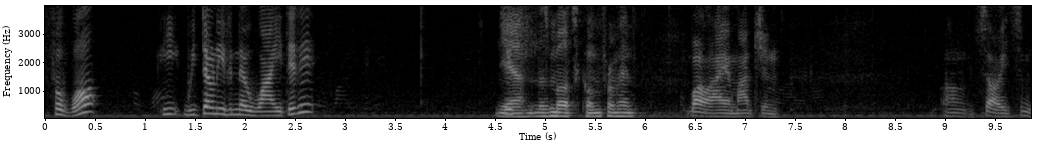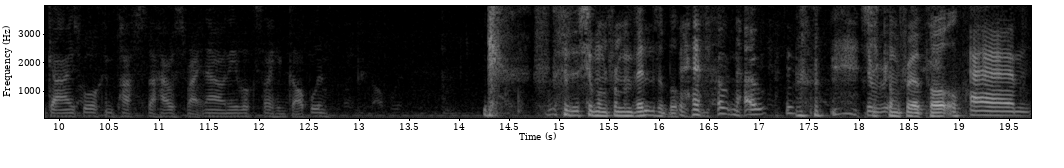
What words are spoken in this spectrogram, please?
for what? He, we don't even know why he did it. Yeah, If- there's more to come from him. Well, I imagine. Oh, sorry, some guy's walking past the house right now, and he looks like a goblin. Is it someone from Invincible? I don't know. She's come through a portal. um,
